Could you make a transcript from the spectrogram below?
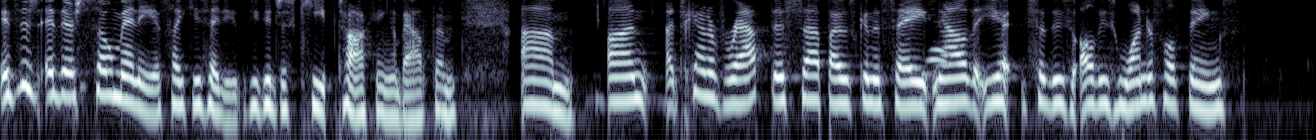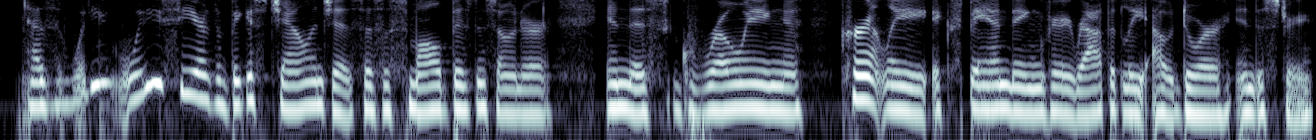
it's just, there's so many. It's like you said, you, you could just keep talking about them. Um, on uh, to kind of wrap this up, I was going to say yeah. now that you said these all these wonderful things. As what do you what do you see are the biggest challenges as a small business owner in this growing, currently expanding very rapidly outdoor industry?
